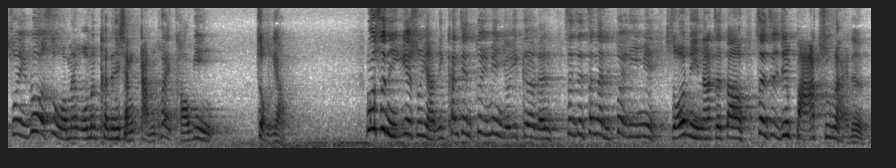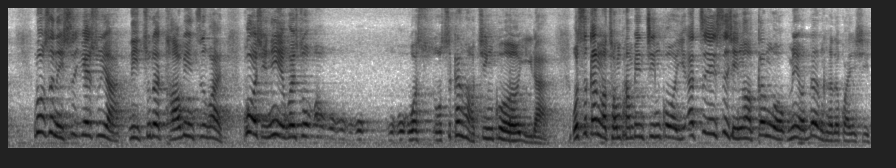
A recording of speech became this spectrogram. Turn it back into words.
所以，若是我们，我们可能想赶快逃命重要。若是你耶稣呀，你看见对面有一个人，甚至站在你对立面，手里拿着刀，甚至已经拔出来的。若是你是耶稣呀，你除了逃命之外，或许你也会说：“哦，我我我我我我是刚好经过而已啦。”我是刚好从旁边经过一啊，这件事情哦，跟我没有任何的关系。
